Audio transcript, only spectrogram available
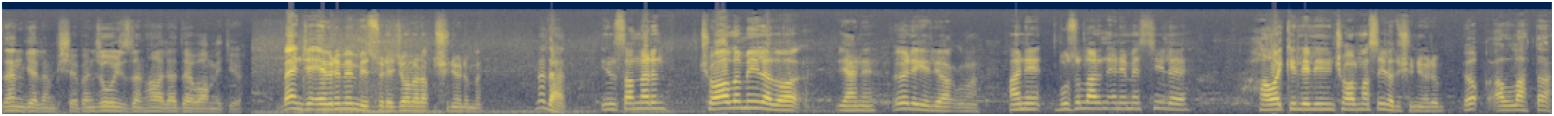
evreninden gelen bir şey bence o yüzden hala devam ediyor. Bence evrimin bir süreci olarak düşünüyorum ben. Neden? İnsanların çoğalımıyla doğa yani öyle geliyor aklıma. Hani buzulların erimesiyle hava kirliliğinin çoğalmasıyla düşünüyorum. Yok Allah'tan.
